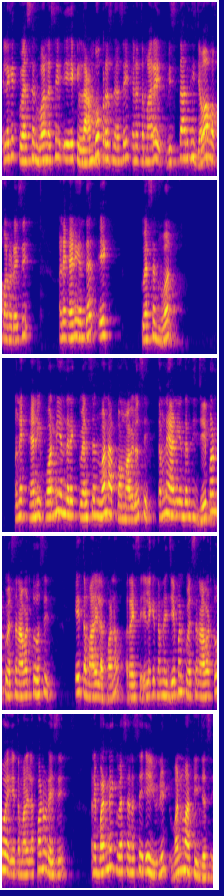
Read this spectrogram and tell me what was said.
એટલે કે ક્વેશ્ચન વન હશે, એ એક લાંબો પ્રશ્ન હશે અને તમારે વિસ્તારથી જવાબ આપવાનો રહેશે. અને એની અંદર એક ક્વેશ્ચન વન અને એની વનની અંદર એક ક્વેશ્ચન વન આપવામાં આવેલો છે. તમને આની અંદરથી જે પણ ક્વેશ્ચન આવડતું હશે એ તમારે લખવાનો રહેશે. એટલે કે તમને જે પણ ક્વેશ્ચન આવડતું હોય એ તમારે લખવાનું રહેશે. અને બંને ક્વેશ્ચન હશે એ યુનિટ વનમાંથી જશે.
